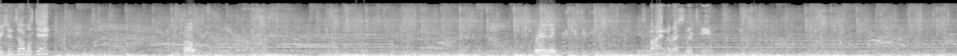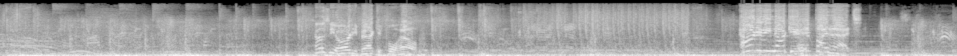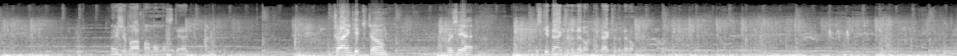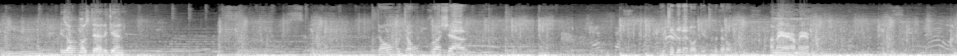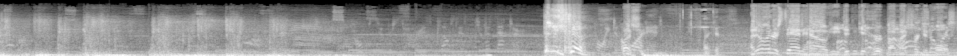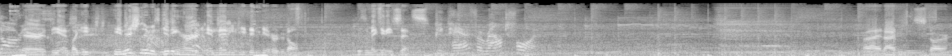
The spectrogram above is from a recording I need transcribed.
Region's almost dead. Oh, where is he? He's behind the rest of their team. How is he already back at full health? How did he not get hit by that? Finish him off, I'm almost dead. I'm trying to get to him. Where's he at? Just get back to the middle, get back to the middle. He's almost dead again. Don't don't rush out. Get to the middle. Get to the middle. I'm here. I'm here. Center. Point Bless you. awarded. Thank you. I don't understand how he oh. didn't get hurt by my freaking ult there at the end. Like he, he initially was getting hurt and then he didn't get hurt at all. Doesn't make any sense. Prepare for round four. Alright, I'm star.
